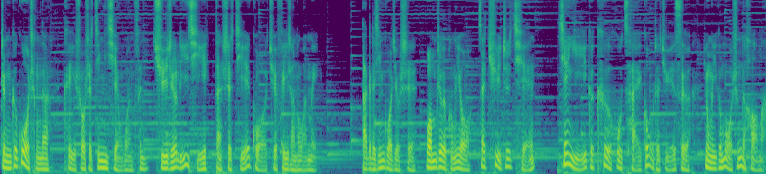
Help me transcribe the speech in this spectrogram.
整个过程呢，可以说是惊险万分、曲折离奇，但是结果却非常的完美。大概的经过就是，我们这位朋友在去之前，先以一个客户采购的角色，用一个陌生的号码，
